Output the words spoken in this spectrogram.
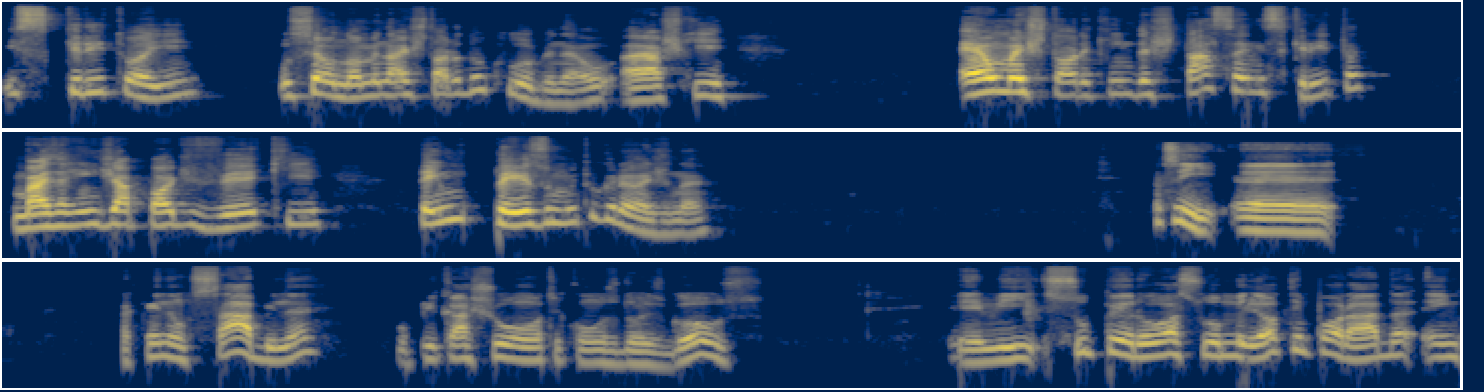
escrito aí o seu nome na história do clube, né? Eu acho que é uma história que ainda está sendo escrita, mas a gente já pode ver que tem um peso muito grande, né? Assim, é... para quem não sabe, né? O Pikachu ontem com os dois gols, ele superou a sua melhor temporada em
